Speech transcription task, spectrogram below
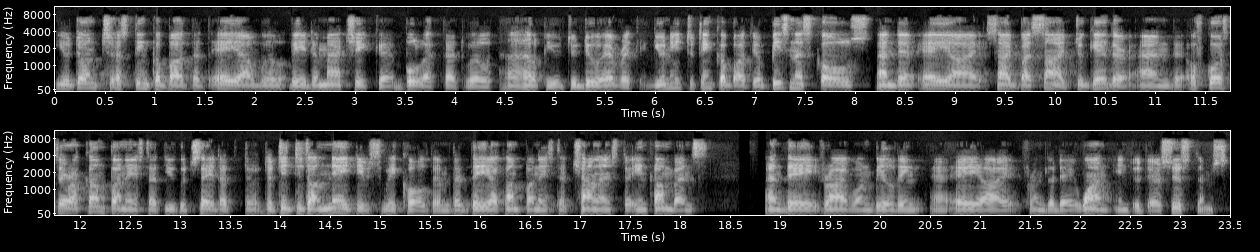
you don't just think about that AI will be the magic uh, bullet that will uh, help you to do everything. You need to think about your business goals and the AI side by side together. And uh, of course, there are companies that you could say that the, the digital natives, we call them, that they are companies that challenge the incumbents and they drive on building AI from the day one into their systems.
